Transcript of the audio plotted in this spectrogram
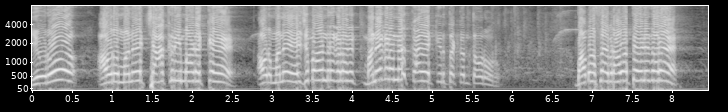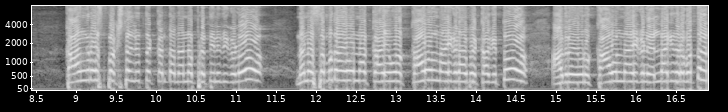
ಇವರು ಅವ್ರ ಮನೆ ಚಾಕ್ರಿ ಮಾಡಕ್ಕೆ, ಅವ್ರ ಮನೆ ಯಜಮಾನರುಗಳ ಮನೆಗಳನ್ನ ಕಾಯಕ್ಕಿರ್ತಕ್ಕಂಥವ್ರು ಅವರು. ಬಾಬಾ ಸಾಹೇಬ್ ರಾವತ್ ಹೇಳಿದ್ದಾರೆ, ಕಾಂಗ್ರೆಸ್ ಪಕ್ಷದಲ್ಲಿರ್ತಕ್ಕಂಥ ನನ್ನ ಪ್ರತಿನಿಧಿಗಳು ನನ್ನ ಸಮುದಾಯವನ್ನ ಕಾಯುವ ಕಾವಲ್ ನಾಯಿಗಳಾಗಬೇಕಾಗಿತ್ತು ಆದರೆ ಇವರು ಕಾವಲ್ ನಾಯಿಗಳು ಎಲ್ಲಾಗಿದ್ದಾರೆ ಗೊತ್ತಾ?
